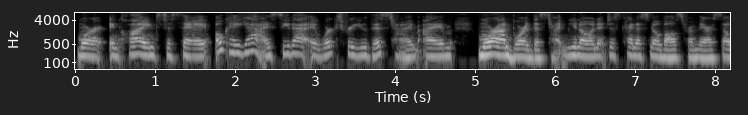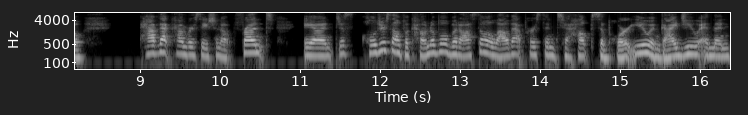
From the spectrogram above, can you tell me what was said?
more inclined to say okay yeah i see that it worked for you this time. I'm more on board this time you know and it just kind of snowballs from there. So have that conversation up front and just hold yourself accountable, but also allow that person to help support you and guide you, and then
